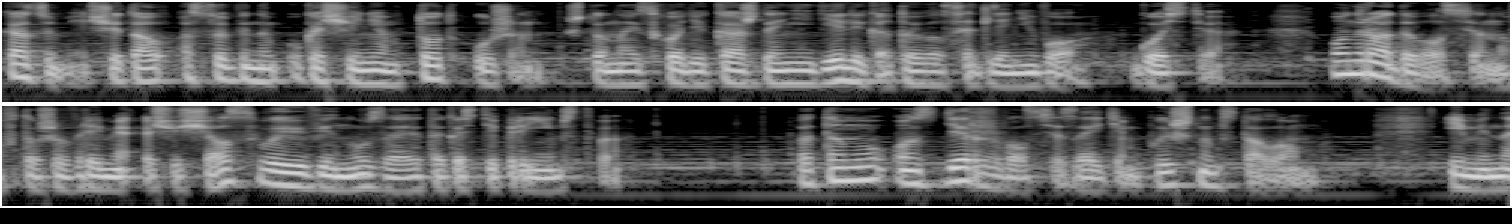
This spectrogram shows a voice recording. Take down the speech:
Казуми считал особенным угощением тот ужин, что на исходе каждой недели готовился для него, гостя. Он радовался, но в то же время ощущал свою вину за это гостеприимство. Потому он сдерживался за этим пышным столом. Именно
